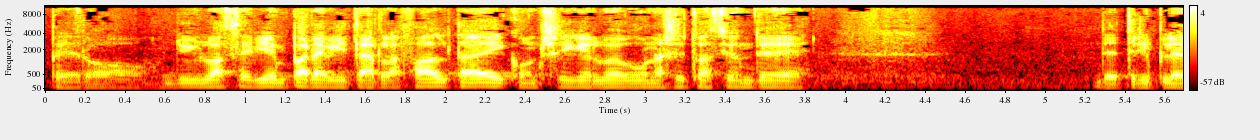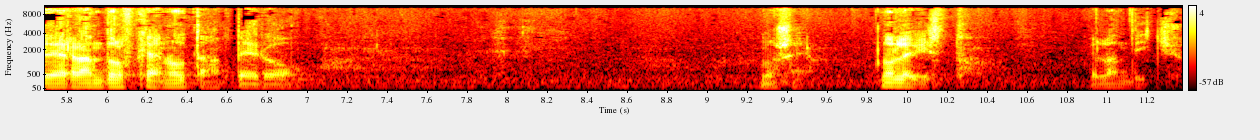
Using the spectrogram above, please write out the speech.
Pero Yui lo hace bien para evitar la falta y consigue luego una situación de, de triple de Randolph que anota, pero no sé, no lo he visto, me lo han dicho.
